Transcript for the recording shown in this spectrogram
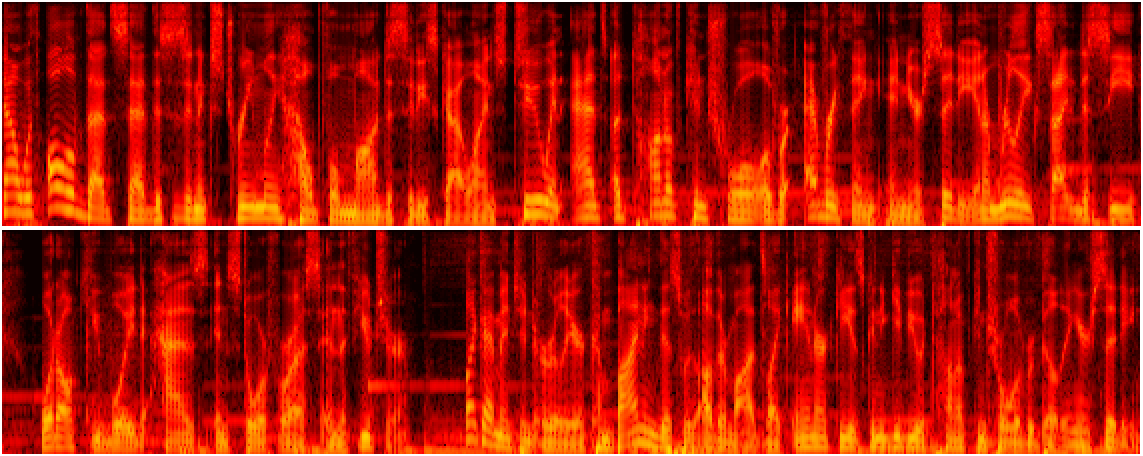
Now, with all of that said, this is an extremely helpful mod to City Skylines 2 and adds a ton of control over everything in your city. And I'm really excited to see what all Quboid has in store for us in the future. Like I mentioned earlier, combining this with other mods like Anarchy is going to give you a ton of control over building your city.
